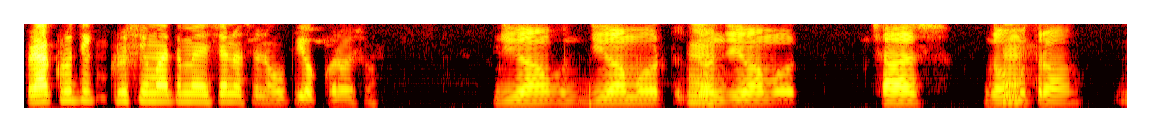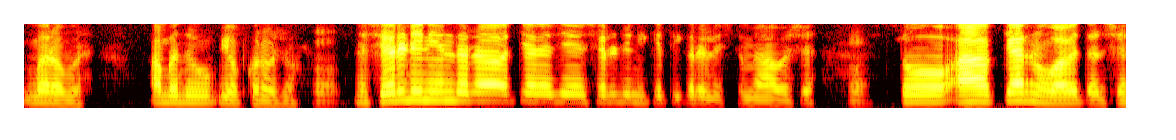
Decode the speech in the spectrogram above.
પ્રાકૃતિક કૃષિમાં તમે શેનો શેનો ઉપયોગ કરો છો? જીવા જીવામૃત ઘન જીવામૃત છાસ ગૌમૂત્ર. બરોબર. આ બધું ઉપયોગ કરો છો. ને શેરડીની અંદર અત્યારે જે શેરડીની ખેતી કરેલી છે તમે આ વર્ષે તો આ ક્યારનું વાવેતર છે?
